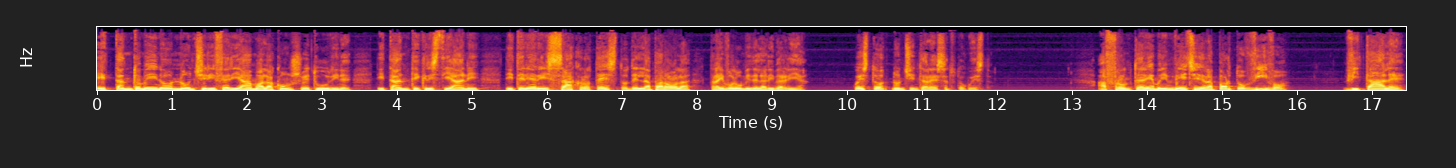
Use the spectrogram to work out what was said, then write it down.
e tantomeno non ci riferiamo alla consuetudine di tanti cristiani di tenere il sacro testo della parola tra i volumi della libreria. Questo non ci interessa tutto questo. Affronteremo invece il rapporto vivo, vitale,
